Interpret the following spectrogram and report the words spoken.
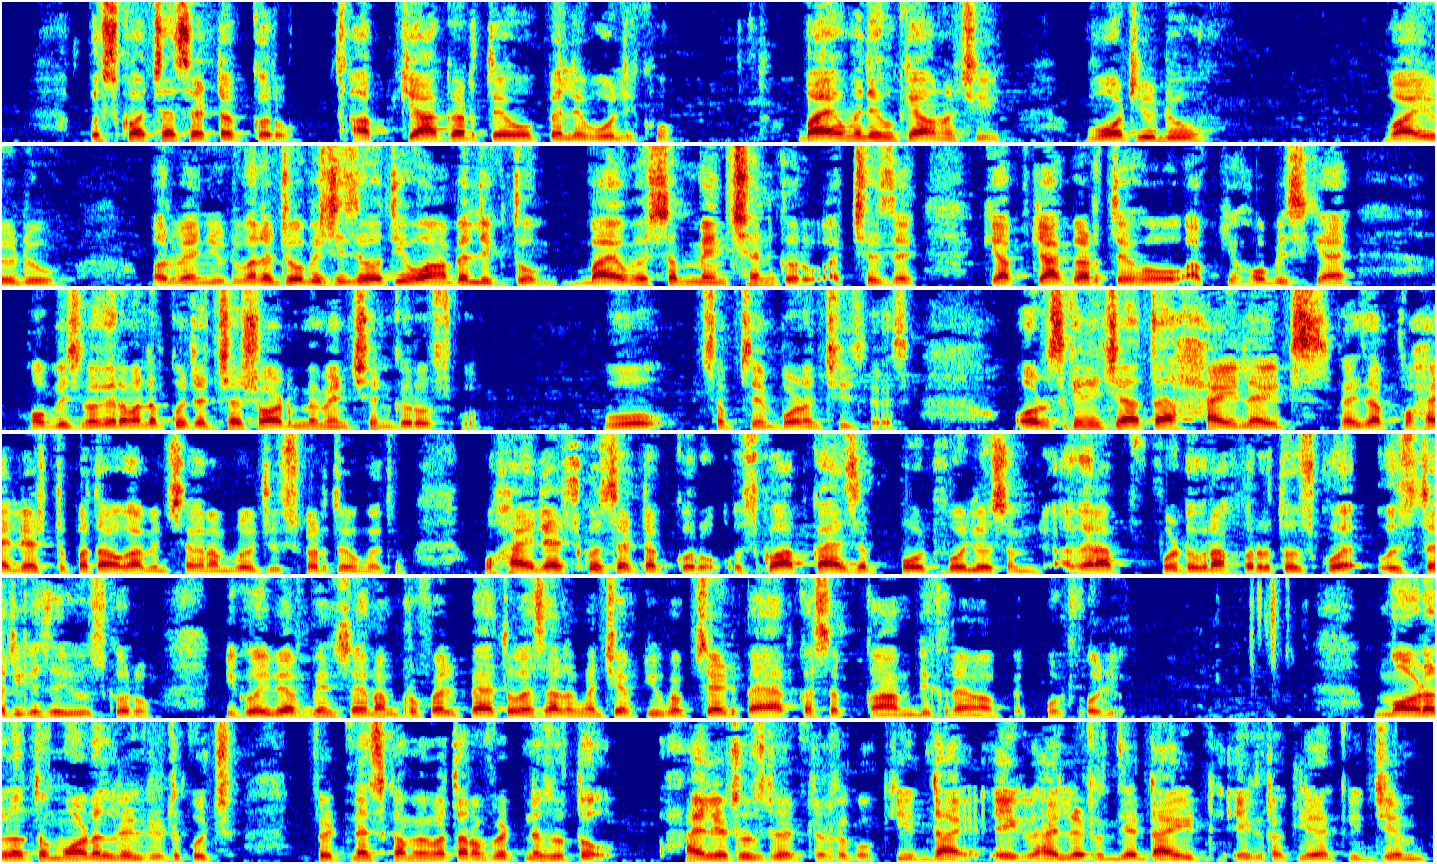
उसको अच्छा सेटअप करो। आप क्या करते हो, पहले वो लिखो। बायो में देखो क्या होना चाहिए। What you do why you do और वेन यू मतलब जो भी चीज़ें होती है, वहाँ पे लिख दो। बायो में सब मेंशन करो अच्छे से कि आप क्या करते हो, आपकी हॉबीज क्या है। हॉबीज वगैरह मतलब कुछ अच्छा शॉर्ट में मेंशन करो उसको। वो सबसे इम्पोर्टेंट चीज़ है और उसके नीचे आता है हाईलाइट्स गाइज़ आपको हाईलाइट्स तो पता होगा, आप इंस्टाग्राम रोज यूज़ करते होंगे तो। वो हाईलाइट्स को सेटअप करो। उसको आपका एज अ पोर्टफोलियो समझो। अगर आप फोटोग्राफर हो तो उसको उस तरीके से यूज़ करो। कि कोई भी आपके इंस्टाग्राम प्रोफ़ाइल पे है तो ऐसा लगना चाहिए आपकी वेबसाइट पे है आपका सब काम दिख रहा है वहाँ पे पोर्टफोलियो मॉडल हो तो मॉडल रिलेटेड कुछ। फिटनेस का मैं बता रहा हूँ फिटनेस हो तो हाईलाइट उस रिलेटेड रखो कि डाइट एक हाईलाइट रख दिया डाइट एक रख लिया कि जिम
